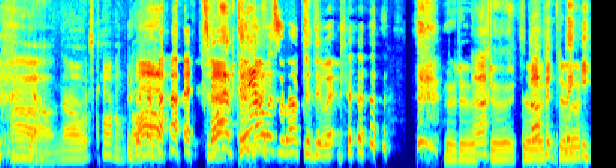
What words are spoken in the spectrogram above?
Do, oh yeah. no, it's coming back. it's God, damn that was enough to do it. uh, stop it, please.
